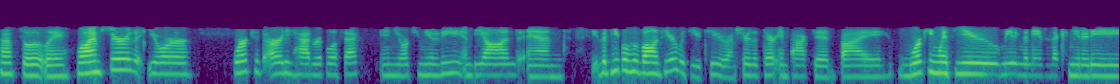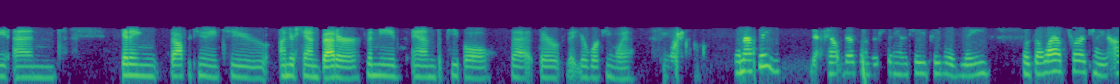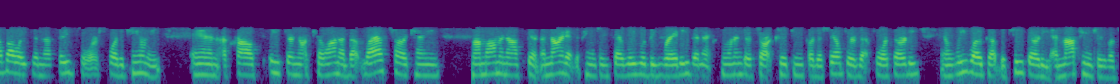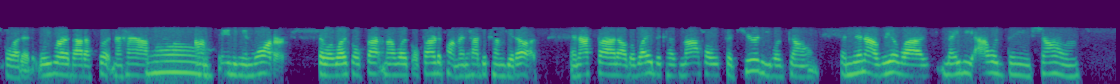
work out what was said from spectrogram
Absolutely. Well, I'm sure that your work has already had ripple effects in your community and beyond, and the people who volunteer with you too. I'm sure that they're impacted by working with you, meeting the needs in their community, and getting the opportunity to understand better the needs and the people that they're that you're working with. And I think that helped us understand too people's needs. Was the last hurricane, I've always been a food source for the county and across eastern North Carolina. But last hurricane, my mom and I spent the night at the pantry, so we would be ready the next morning to start cooking for the shelters at 4:30. And we woke up at 2:30, and my pantry was flooded. We were about a foot and a half um, standing in water. So a local fire, my local fire department had to come get us. And I cried all the way because my whole security was gone. And then I realized maybe I was being shown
